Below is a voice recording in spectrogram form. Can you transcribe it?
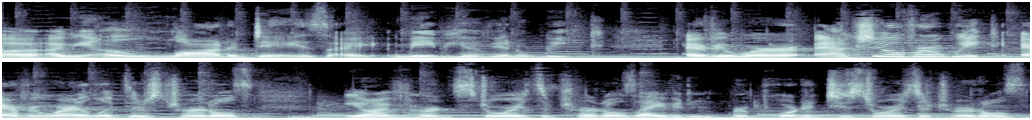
Uh, I mean, a lot of days. I maybe even a week. Everywhere, actually over a week. Everywhere I look, there's turtles. You know, I've heard stories of turtles. I even reported two stories of turtles.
